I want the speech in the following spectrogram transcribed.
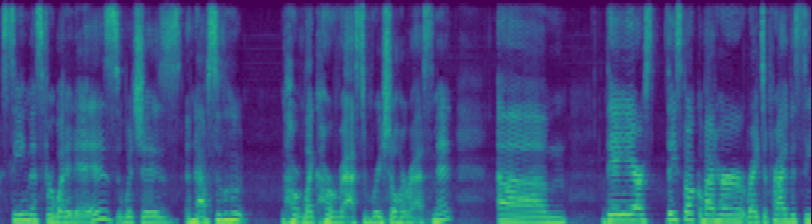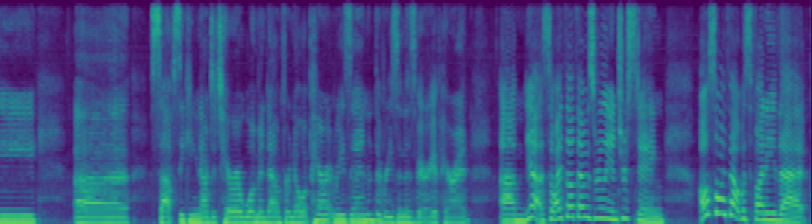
seeing this for what it is, which is an absolute like harass racial harassment. Um, they are they spoke about her right to privacy. Uh, stop seeking now to tear a woman down for no apparent reason. The reason is very apparent. Um, yeah, so I thought that was really interesting. Also, I thought was funny that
